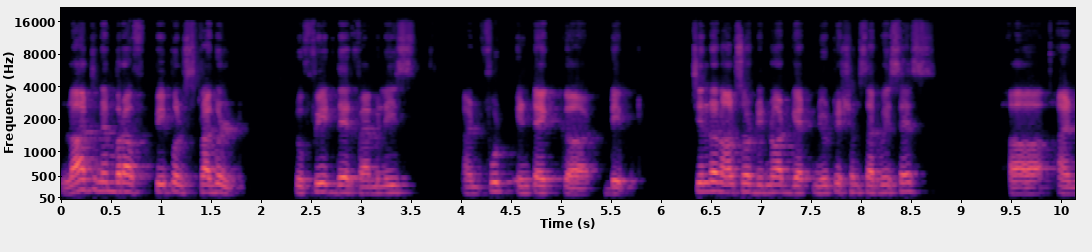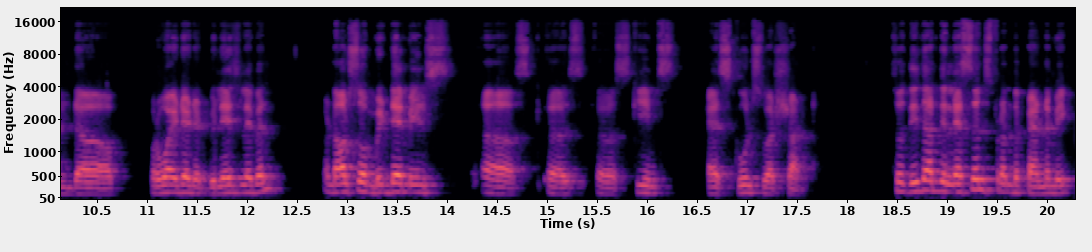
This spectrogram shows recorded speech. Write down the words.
Large number of people struggled to feed their families and food intake uh, dipped. Children also did not get nutrition services uh, and uh, provided at village level, and also midday meals uh, uh, uh, schemes as schools were shut. So these are the lessons from the pandemic.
